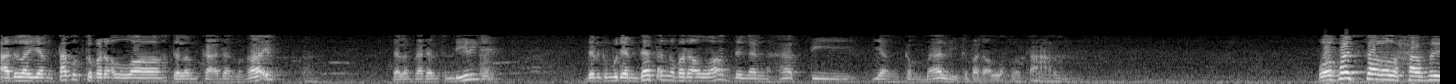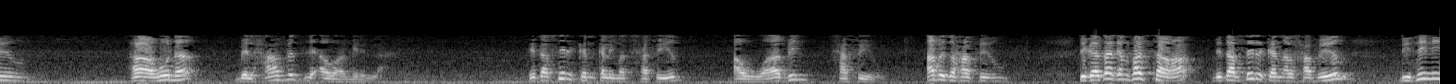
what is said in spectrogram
adalah yang takut kepada Allah dalam keadaan gaib, dalam keadaan sendiri, dan kemudian datang kepada Allah dengan hati yang kembali kepada Allah SWT. Wa fassara al-hafiz ha huna bil hafiz li awamirillah ditafsirkan kalimat hafiz awabin hafiz. Apa itu hafiz? Dikatakan fassara ditafsirkan al hafiz di sini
